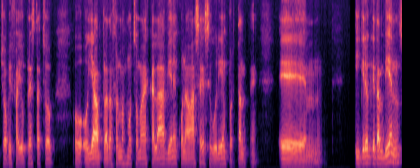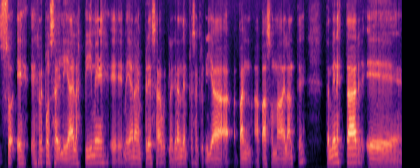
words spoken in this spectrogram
Shopify, un PrestaShop, o, o, ya plataformas mucho más escaladas, vienen con una base de seguridad importante. y creo que también es, es, responsabilidad de las pymes, medianas empresas, porque las grandes empresas creo que ya van a pasos más adelante, también estar eh,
